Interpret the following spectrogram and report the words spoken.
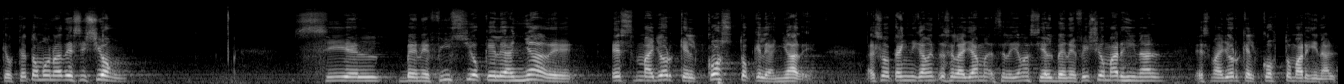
que usted toma una decisión, si el beneficio que le añade es mayor que el costo que le añade. Eso técnicamente se le llama, se le llama si el beneficio marginal es mayor que el costo marginal.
